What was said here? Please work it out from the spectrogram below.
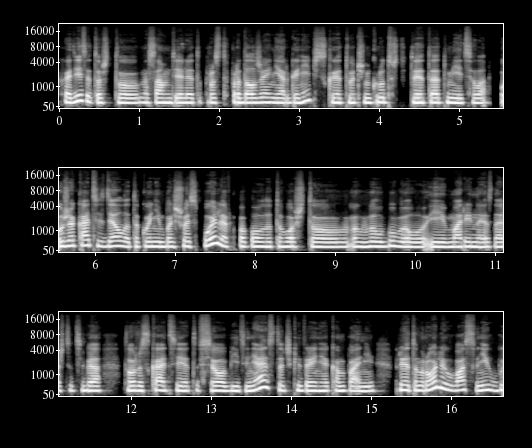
ходить, а то, что на самом деле это просто продолжение органическое, это очень круто, что ты это отметила. Уже Катя сделала такой небольшой спойлер по поводу того, что был Google и Марина, я знаю, что тебя тоже с Катей это все объединяет с точки зрения компании. При этом роли у вас в них были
